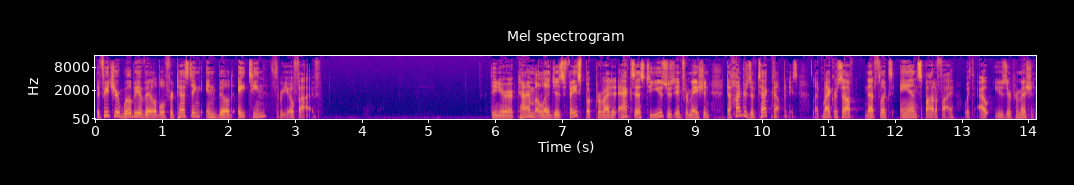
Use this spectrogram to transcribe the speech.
The feature will be available for testing in build 18305. The New York Times alleges Facebook provided access to users' information to hundreds of tech companies like Microsoft, Netflix, and Spotify without user permission.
